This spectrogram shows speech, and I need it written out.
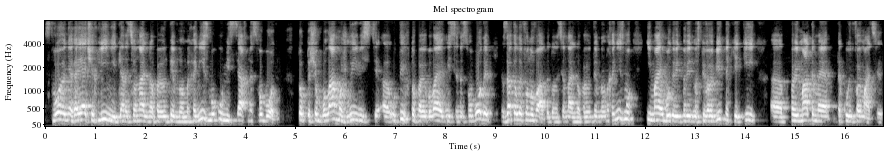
створення гарячих ліній для національного превентивного механізму у місцях несвободи. Тобто, щоб була можливість е, у тих, хто перебуває в місці несвободи, зателефонувати до національного превентивного механізму, і має бути відповідно співробітник, який е, прийматиме таку інформацію.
